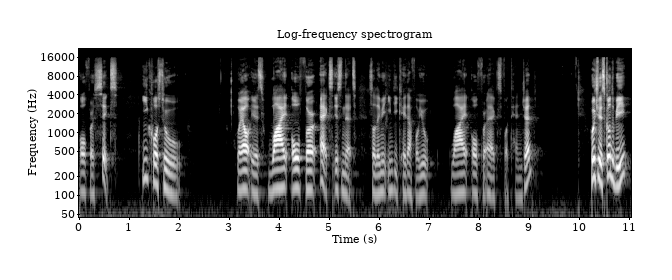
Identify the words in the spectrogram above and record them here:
over 6 equals to, well, it's y over x, isn't it? So let me indicate that for you. y over x for tangent, which is going to be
